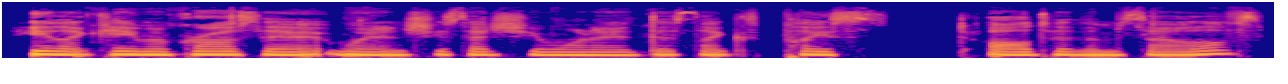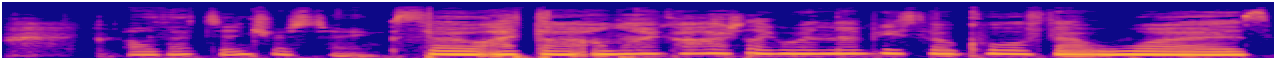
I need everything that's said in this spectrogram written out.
He like came across it when she said she wanted this like place all to themselves. oh that's interesting So I thought, oh my gosh, like, wouldn't that be so cool if that was?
